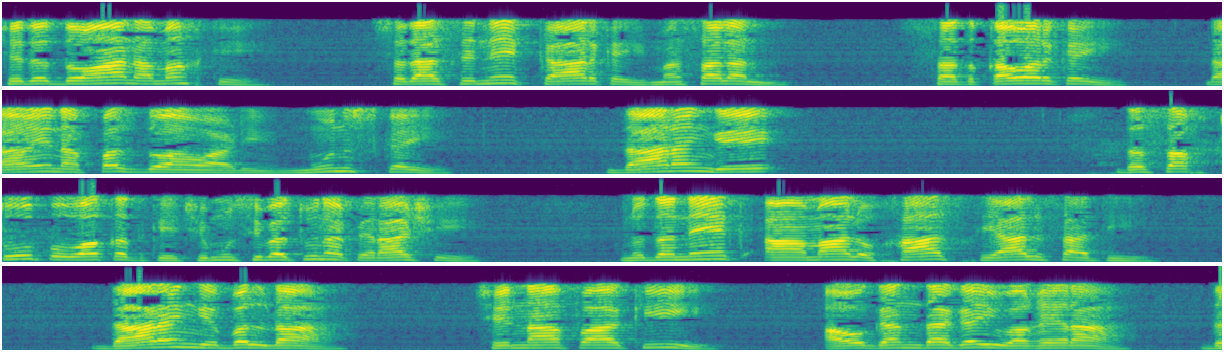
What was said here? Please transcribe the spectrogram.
چې د دعا نه مخ کې صدا سینه کار کوي مثلا صدقه ور کوي دا نه پس دعا واړي مونږ کوي دارنګې د سختو په وخت کې چې مصیبتونه پراشي نو د نیک اعمالو خاص خیال ساتي دارنګ بلدا چې نافاکی او ګندګي وغیرہ د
